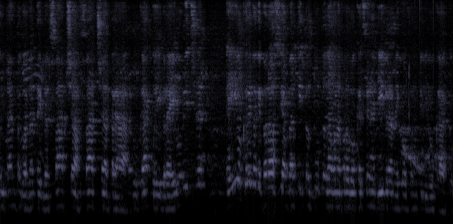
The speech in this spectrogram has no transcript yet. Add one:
intanto guardate il faccia a faccia tra Lukaku e Ibrahimovic e io credo che però sia partito tutto da una provocazione di Ibra nei confronti di Lukaku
